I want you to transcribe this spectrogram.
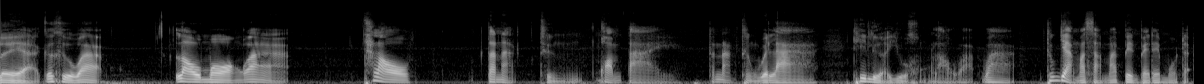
เลยอะก็คือว่าเรามองว่าถ้าเราตระหนักถึงความตาย ตระหนักถึงเวลาที่เหลืออยู่ของเราอะว่า ทุกอย่างมันสามารถเป็นไปได้หมดอะ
